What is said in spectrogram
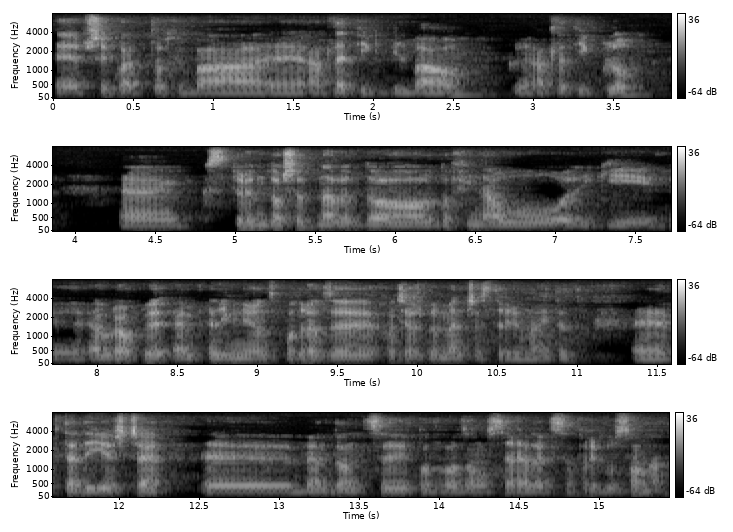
e, przykład to chyba e, Athletic Bilbao, e, Athletic Club, e, z którym doszedł nawet do, do finału Ligi e, Europy, eliminując po drodze chociażby Manchester United, e, wtedy jeszcze e, będący pod wodzą Sir Alexa Fergusona.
